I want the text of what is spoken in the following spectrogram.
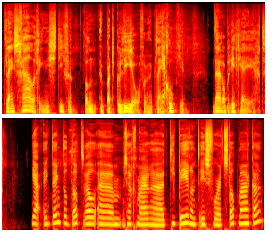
kleinschalige initiatieven van een particulier of een klein ja. groepje. Daarop richt jij echt. Ja, ik denk dat dat wel um, zeg maar uh, typerend is voor het stadmaken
